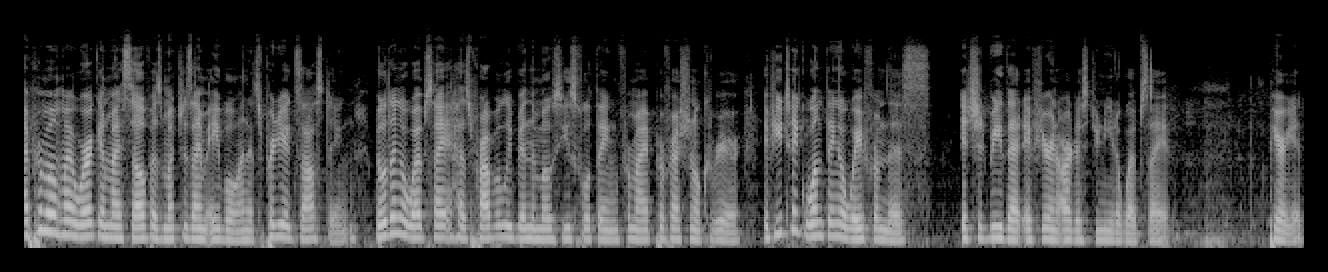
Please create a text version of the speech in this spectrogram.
I promote my work and myself as much as I'm able, and it's pretty exhausting. Building a website has probably been the most useful thing for my professional career. If you take one thing away from this, it should be that if you're an artist, you need a website. Period.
